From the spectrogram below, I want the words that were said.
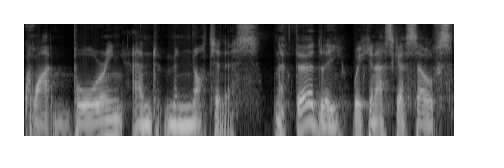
quite boring and monotonous. Now, thirdly, we can ask ourselves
